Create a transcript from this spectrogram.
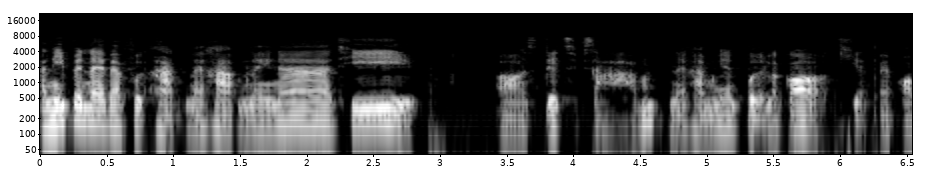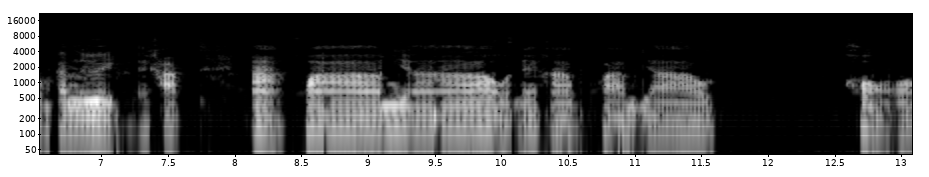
อันนี้เป็นในแบบฝึกหัดนะครับ ในหน้าที่เจ็ดสิบสามนะครับเรียนเปิดแล้วก็เขียนไปพร้อมกันเลยนะครับอ่าความยาวนะครับ ความยาวของ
